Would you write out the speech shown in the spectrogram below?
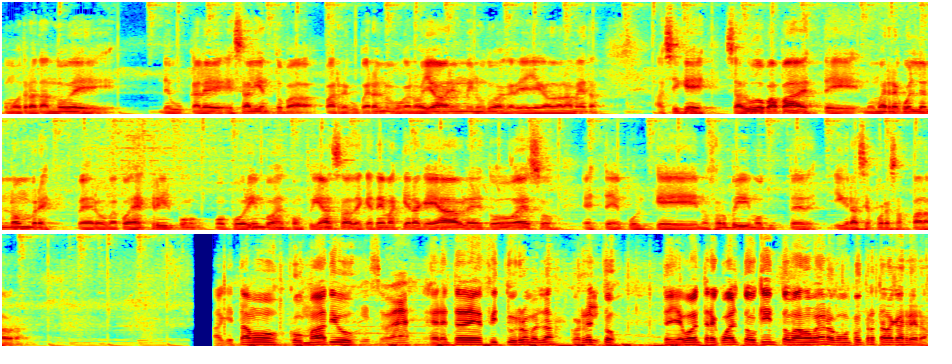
como tratando de, de buscarle ese aliento para recuperarme, porque no llevaba ni un minuto de que había llegado a la meta. Así que saludo papá, este, no me recuerdo el nombre, pero me puedes escribir por, por inbox en confianza de qué temas quiera que hable, todo eso, este, porque nosotros vivimos de ustedes y gracias por esas palabras. Aquí estamos con Matthew, Eso es. gerente de Fit to Run, ¿verdad? Correcto. Te llevó entre cuarto o quinto más o menos, ¿cómo encontraste la carrera?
